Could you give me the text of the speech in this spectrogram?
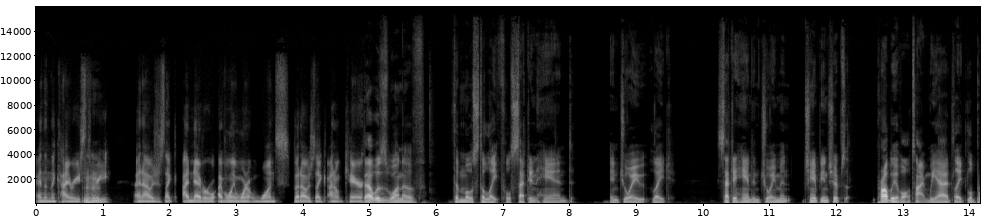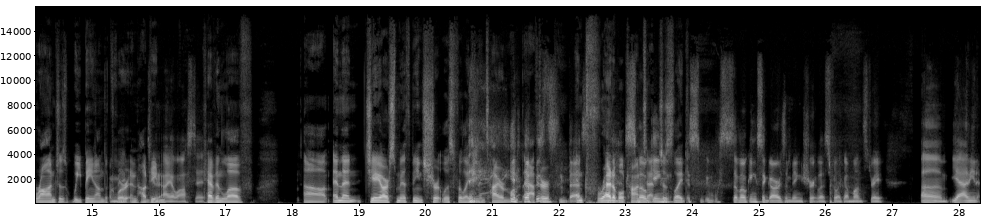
and then the Kyrie's Mhm. three. And I was just like, I never, I've only worn it once, but I was like, I don't care. That was one of the most delightful secondhand enjoy like secondhand enjoyment championships probably of all time. We had like LeBron just weeping on the I mean, court and hugging Dude, I lost it. Kevin Love. Uh, and then J.R. Smith being shirtless for like an entire month after. Incredible content. Smoking, Just like smoking cigars and being shirtless for like a month straight. Um, yeah, I mean,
